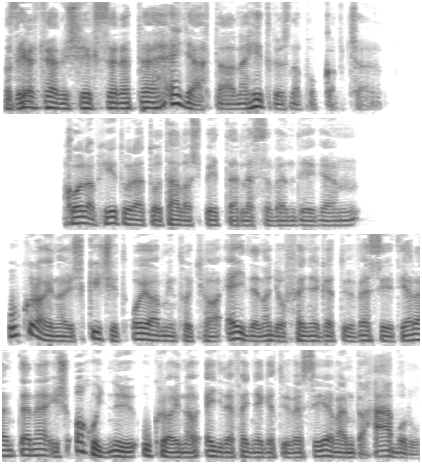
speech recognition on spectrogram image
az értelmiség szerepe egyáltalán a hétköznapok kapcsán. Holnap 7 órától Tálas Péter lesz a vendégem. Ukrajna is kicsit olyan, mintha egyre nagyobb fenyegető veszélyt jelentene, és ahogy nő Ukrajna egyre fenyegető veszélye, mármint a háború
